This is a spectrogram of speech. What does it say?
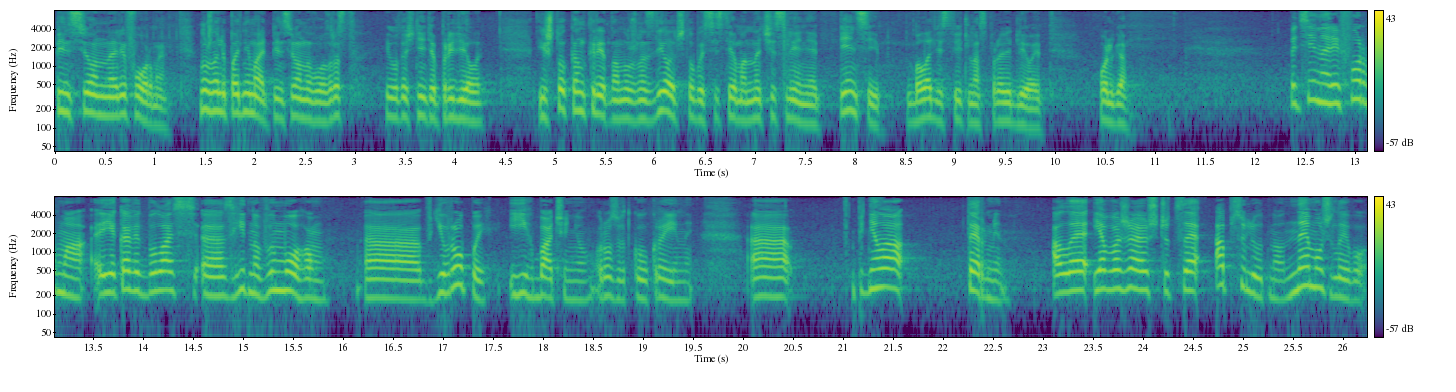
пенсионной реформы. Нужно ли поднимать пенсионный возраст и уточните пределы? И что конкретно нужно сделать, чтобы система начисления пенсий была действительно справедливой? Ольга. Пенсійна реформа, яка відбулася е, згідно вимогам е, в Європи і їх баченню розвитку України, е, підняла термін. Але я вважаю, що це абсолютно неможливо,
